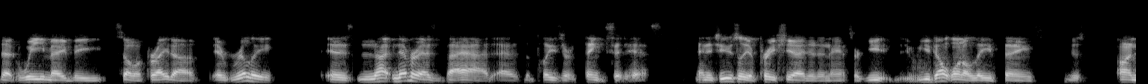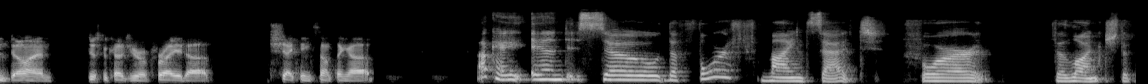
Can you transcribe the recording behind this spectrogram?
that we may be so afraid of, it really is not never as bad as the pleaser thinks it is. And it's usually appreciated and answered. You you don't want to leave things just undone just because you're afraid of shaking something up. Okay. And so the fourth mindset for the lunch, the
